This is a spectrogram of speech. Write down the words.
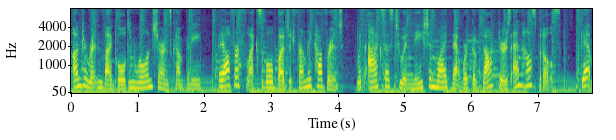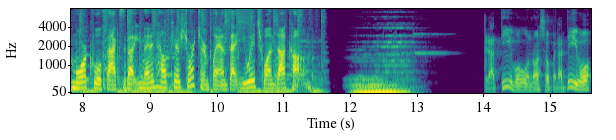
Underwritten by Golden Rule Insurance Company, they offer flexible, budget friendly coverage with access to a nationwide network of doctors and hospitals. Get more cool facts about United Healthcare short term plans at uh1.com. Operativo o no es operativo,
